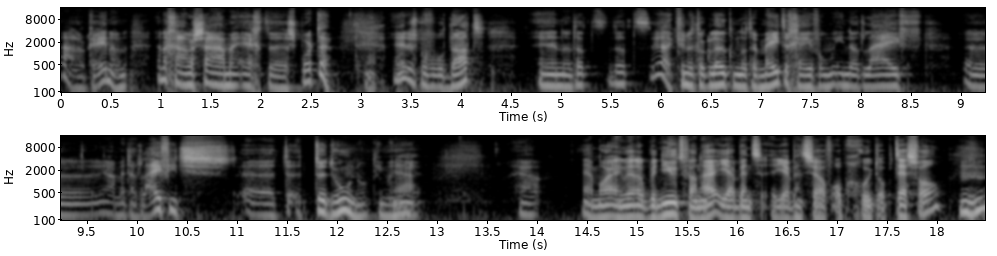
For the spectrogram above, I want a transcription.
nou, oké, dan, en dan gaan we samen echt eh, sporten. Ja. Ja, dus bijvoorbeeld dat. En eh, dat, dat, ja, ik vind het ook leuk om dat er mee te geven. Om in dat lijf, ja, met dat lijf iets te, te doen op die manier. Ja. Ja, mooi. En ik ben ook benieuwd van, hè? Jij, bent, jij bent zelf opgegroeid op Texel. Mhm.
